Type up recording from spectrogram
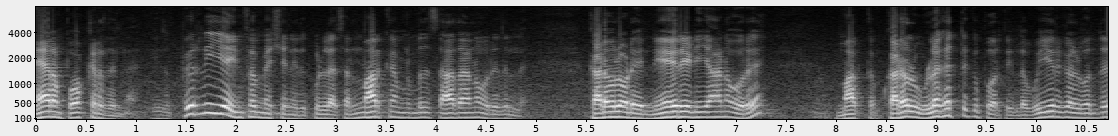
நேரம் போக்குறது இல்லை. இது பெரிய இன்ஃபர்மேஷன் இதுக்குள்ளே. சன்மார்க்கம் என்பது சாதாரண ஒரு இது இல்லை. கடவுளுடைய நேரடியான ஒரு மார்க்கம். கடவுள் உலகத்துக்கு போகிறது இந்த உயிர்கள் வந்து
